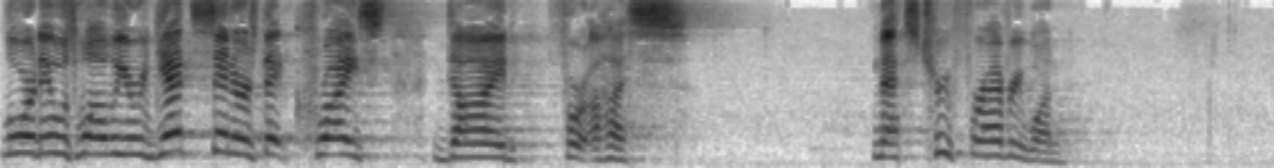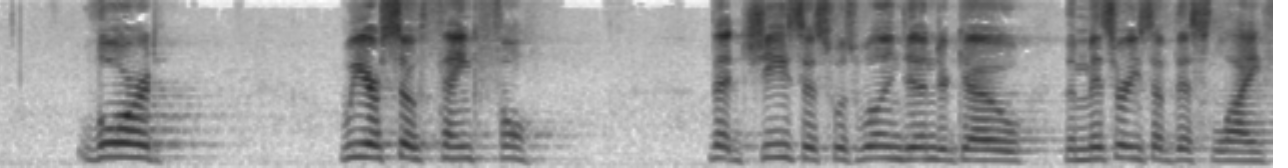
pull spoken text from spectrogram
Lord, it was while we were yet sinners that Christ died for us. And that's true for everyone. Lord, we are so thankful that Jesus was willing to undergo the miseries of this life,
